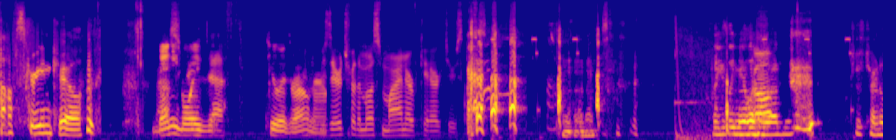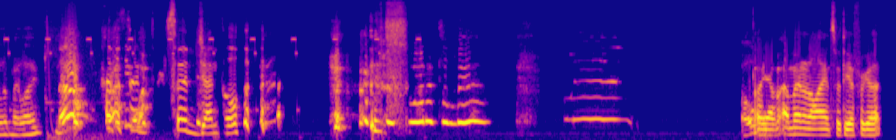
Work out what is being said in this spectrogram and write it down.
Off screen kill. Benny Off-screen Boy's death. Two as well now. Reserved for the most minor of characters. Please leave me alone, Oh. Rodney. Just trying to live my life. No! So, so gentle. I just wanted to live. Live. Oh, Oh yeah, I'm in an alliance with you. I forgot.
